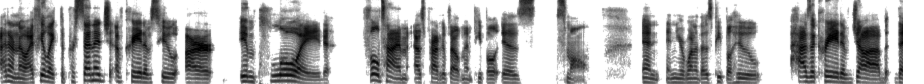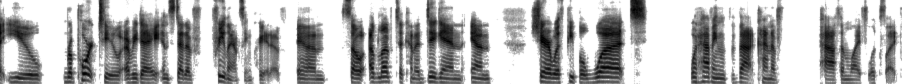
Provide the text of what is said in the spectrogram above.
i don't know i feel like the percentage of creatives who are employed full time as product development people is small and and you're one of those people who has a creative job that you report to every day instead of freelancing creative. And so i'd love to kind of dig in and share with people what what having that kind of path in life looks like.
